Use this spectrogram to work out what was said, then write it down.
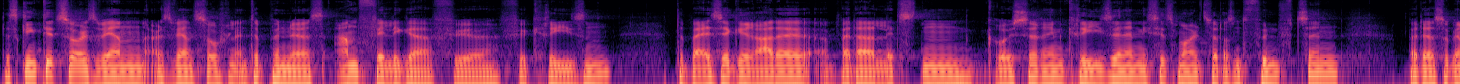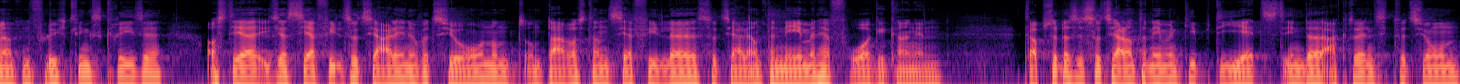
Das klingt jetzt so, als wären, als wären Social Entrepreneurs anfälliger für, für Krisen. Dabei ist ja gerade bei der letzten größeren Krise, nenne ich es jetzt mal, 2015, bei der sogenannten Flüchtlingskrise, aus der ist ja sehr viel soziale Innovation und, und daraus dann sehr viele soziale Unternehmen hervorgegangen. Glaubst du, dass es Sozialunternehmen gibt, die jetzt in der aktuellen Situation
